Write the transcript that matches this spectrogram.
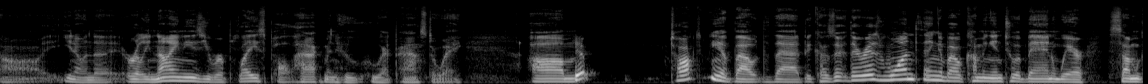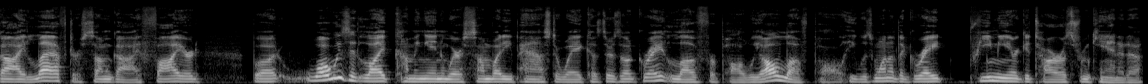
uh, you know, in the early '90s, you replaced Paul Hackman, who who had passed away. Um, yep. Talk to me about that because there, there is one thing about coming into a band where some guy left or some guy fired, but what was it like coming in where somebody passed away? Because there's a great love for Paul. We all love Paul. He was one of the great premier guitarists from Canada.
